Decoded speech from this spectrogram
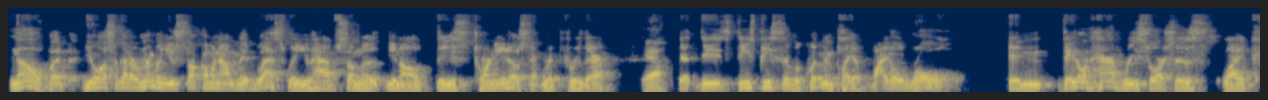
no, but you also got to remember you start going out Midwest where you have some of you know these tornadoes that rip through there. Yeah, these these pieces of equipment play a vital role in. They don't have resources like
